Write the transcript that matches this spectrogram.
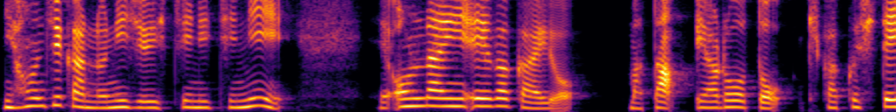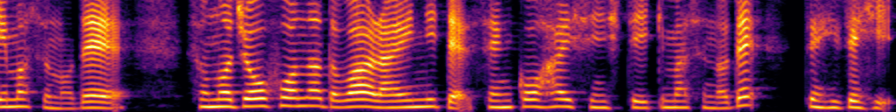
日本時間の27日にオンライン映画会をまたやろうと企画していますので、その情報などは LINE にて先行配信していきますので、ぜひぜひ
